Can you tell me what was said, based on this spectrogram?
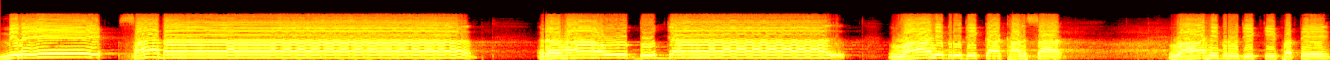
ਮਿਲੇ ਸਾਦਾ ਰਹਾਉ ਦੂਜਾ। ਵਾਹਿਗੁਰੂ ਜੀ ਕਾ ਖਾਲਸਾ। ਵਾਹਿਗੁਰੂ ਜੀ ਕੀ ਫਤਿਹ।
